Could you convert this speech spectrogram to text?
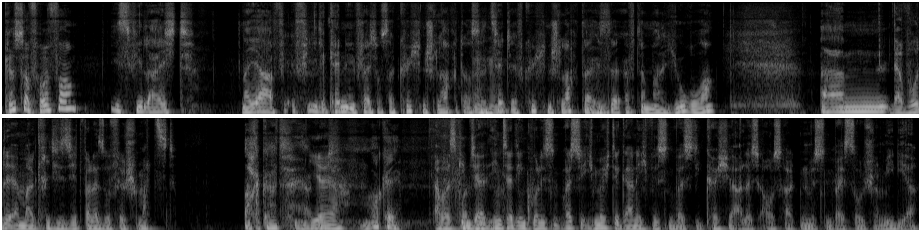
Christoph Rüffer ist vielleicht, naja, viele kennen ihn vielleicht aus der Küchenschlacht, aus Mhm. der ZDF-Küchenschlacht, da ist er öfter mal Juror. Ähm, Da wurde er mal kritisiert, weil er so viel schmatzt. ach Gott, ja, Ja, gut. ja. Okay. Aber es gibt ja hinter den Kulissen, weißt du, ich möchte gar nicht wissen, was die Köche alles aushalten müssen bei Social Media,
